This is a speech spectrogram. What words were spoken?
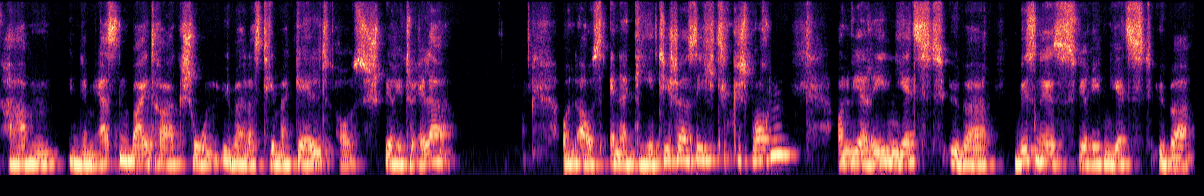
haben in dem ersten Beitrag schon über das Thema Geld aus spiritueller und aus energetischer Sicht gesprochen. Und wir reden jetzt über Business, wir reden jetzt über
